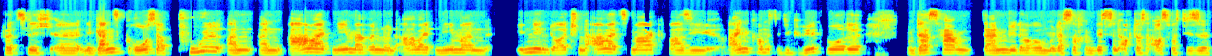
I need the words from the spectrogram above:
plötzlich, äh, 'ne ganz großer Pool an an Arbeitnehmerinnen und Arbeitnehmern in den deutschen Arbeitsmarkt quasi reingekommen ist, integriert wurde. Und das haben dann wiederum und das sagt 'n bisschen auch das aus, was diese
